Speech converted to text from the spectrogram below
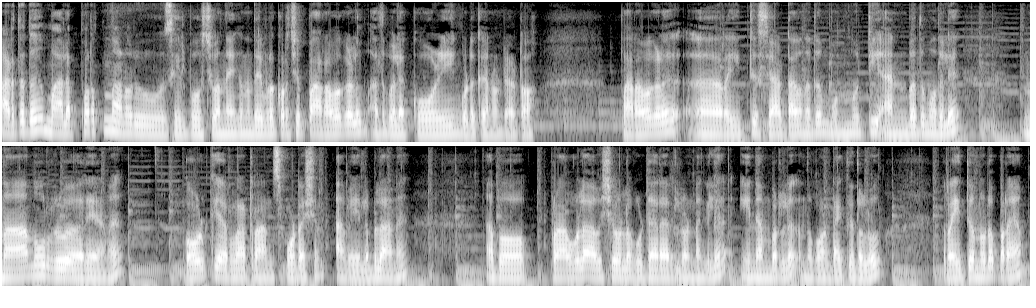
അടുത്തത് മലപ്പുറത്ത് നിന്നാണ് ഒരു സെയിൽ പോസ്റ്റ് വന്നേക്കുന്നത്. ഇവിടെ കുറച്ച് പറവകളും അതുപോലെ കോഴിയും കൊടുക്കാനുണ്ട് കേട്ടോ. പറവകൾ റേറ്റ് സ്റ്റാർട്ടാവുന്നത് മുന്നൂറ്റി അൻപത് മുതൽ നാനൂറ് രൂപ വരെയാണ്. ഓൾ കേരള ട്രാൻസ്പോർട്ടേഷൻ അവൈലബിൾ ആണ്. അപ്പോൾ പ്രാവുകൾ ആവശ്യമുള്ള കൂട്ടുകാരെല്ലാം ഉണ്ടെങ്കിൽ ഈ നമ്പറിൽ ഒന്ന് കോൺടാക്ട് ചെയ്തോളൂ. റേറ്റ് ഒന്നുകൂടെ പറയാം.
